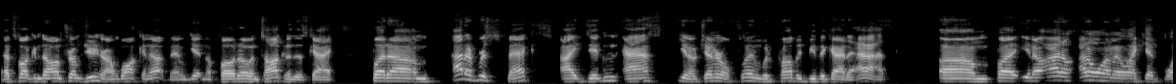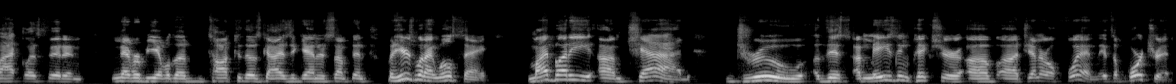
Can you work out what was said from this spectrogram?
"That's fucking Donald Trump Jr." I'm walking up, man, getting a photo and talking to this guy. But um, out of respect, I didn't ask. You know, General Flynn would probably be the guy to ask. Um, but you know, I don't I don't want to like get blacklisted and never be able to talk to those guys again or something. But here's what I will say: my buddy um, Chad drew this amazing picture of uh, General Flynn. It's a portrait,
